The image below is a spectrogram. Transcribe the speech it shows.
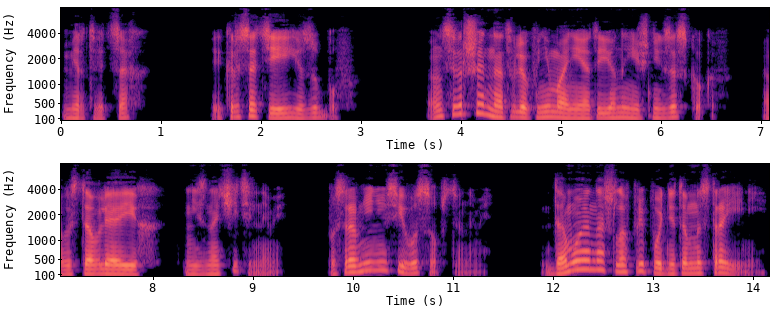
мертвецах и красоте ее зубов. Он совершенно отвлек внимание от ее нынешних заскоков, выставляя их незначительными по сравнению с его собственными. Домой она шла в приподнятом настроении.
